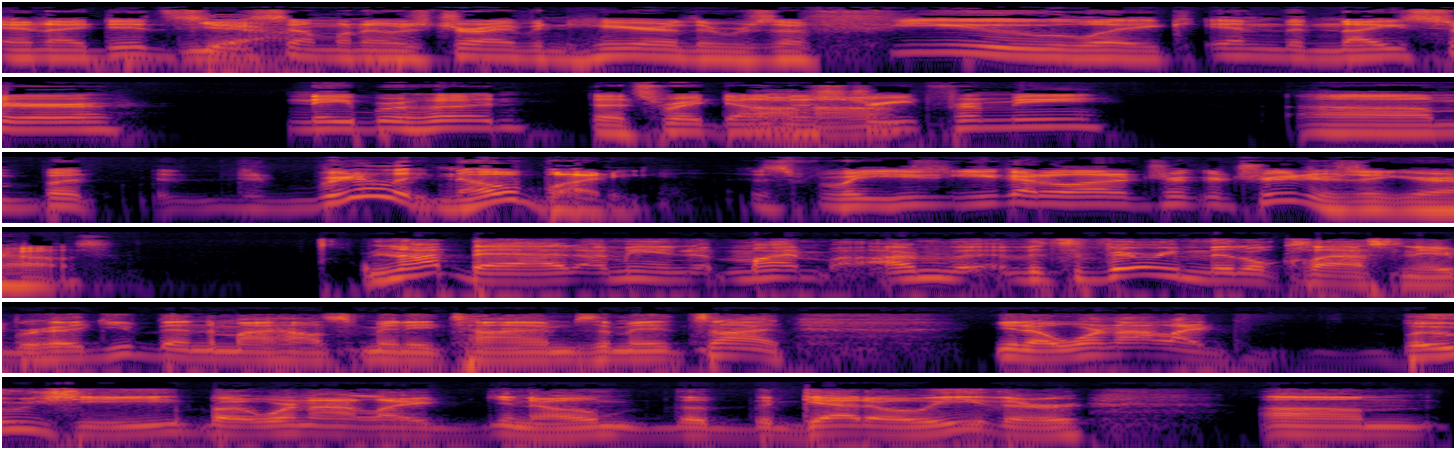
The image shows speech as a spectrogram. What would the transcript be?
And I did see Yeah. some when I was driving here. There was a few like in the nicer neighborhood that's right down the Uh-huh. street from me. Um, but really nobody. It's, but you, you got a lot of trick or treaters at your house. Not bad. I mean, my I'm, it's a very middle class neighborhood. You've been to my house many times. I mean, it's not, you know, we're not like bougie, but we're not like you know the the ghetto either. Um,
